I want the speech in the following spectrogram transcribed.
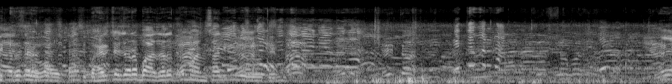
इकडेच आहे, हो. बाहेरच्या जरा बाजारात माणसं आली वेगळं होते. हे.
